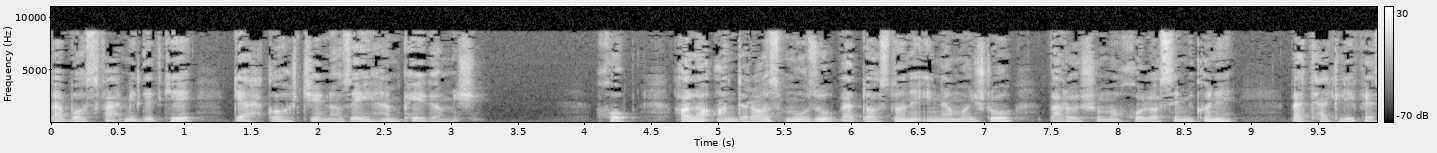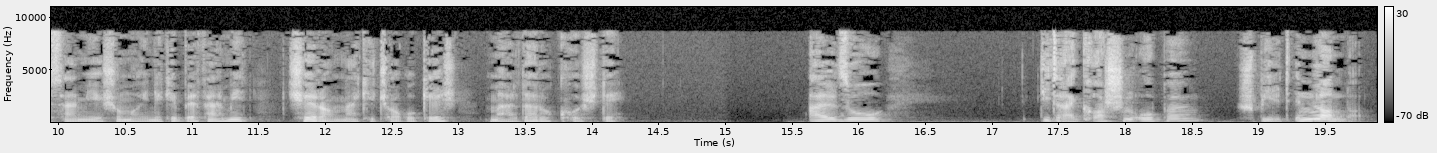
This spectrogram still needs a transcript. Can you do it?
و باز فهمیدید که گهگاه جنازه هم پیدا میشه. خب حالا آندراس موضوع و داستان این نمایش رو برای شما خلاصه می‌کنه و تکلیف سمی شما اینه که بفهمید چرا مکی چاقوکش مرده رو کشته. Also, die Drei-Groschen-Oper spielt in London.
